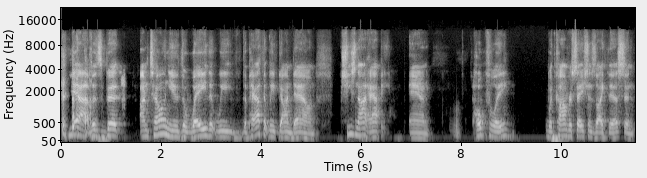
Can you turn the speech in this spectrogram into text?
Yeah let's but i'm telling you the way that we the path that we've gone down she's not happy. And hopefully with conversations like this and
